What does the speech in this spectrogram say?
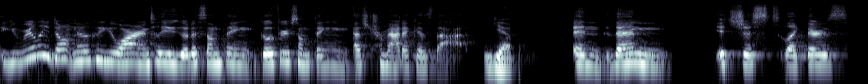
you really don't know who you are until you go to something, go through something as traumatic as that. Yep. And then it's just like there's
